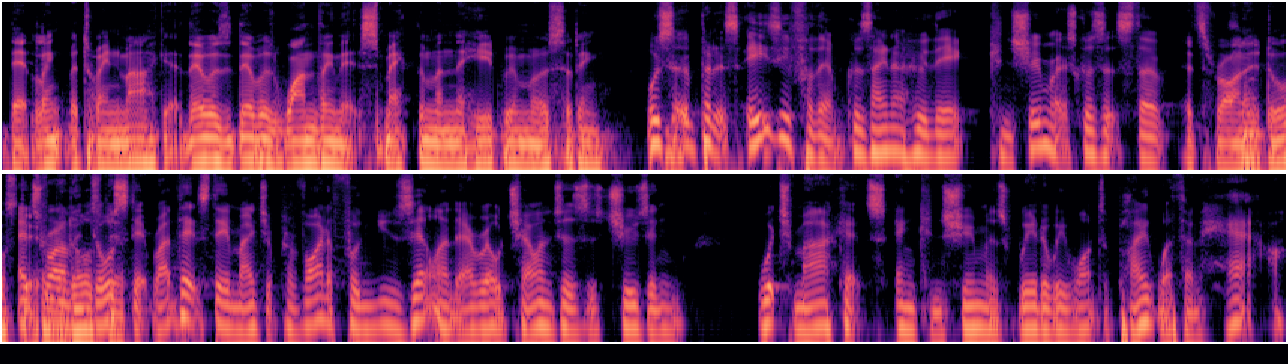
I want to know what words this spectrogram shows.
that link between market there was there was one thing that smacked them in the head when we were sitting Well, so- but it's easy for them because they know who their consumer is because it's the It's right on their doorstep. It's right on the doorstep, right? That's their major provider. For New Zealand, our real challenge is, is choosing which markets and consumers where do we want to play with and how,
